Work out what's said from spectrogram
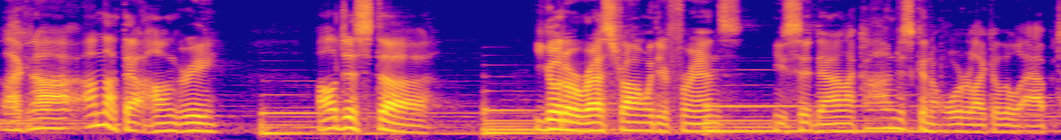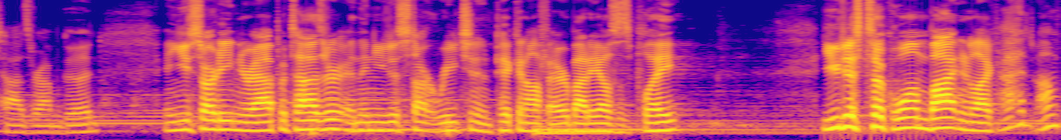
Like, nah, I'm not that hungry. I'll just, uh, you go to a restaurant with your friends, you sit down, like, oh, I'm just gonna order like a little appetizer, I'm good. And you start eating your appetizer, and then you just start reaching and picking off everybody else's plate. You just took one bite, and you're like, I'm,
